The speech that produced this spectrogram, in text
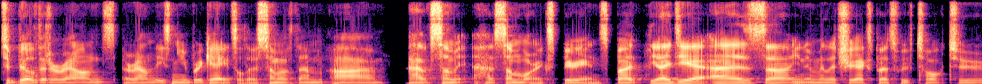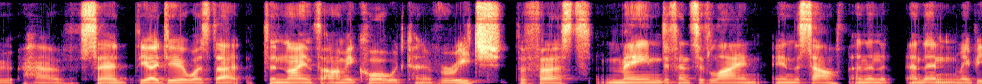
to build it around around these new brigades although some of them are have some have some more experience. But the idea, as uh, you know, military experts we've talked to have said, the idea was that the 9th Army Corps would kind of reach the first main defensive line in the south, and then the, and then maybe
